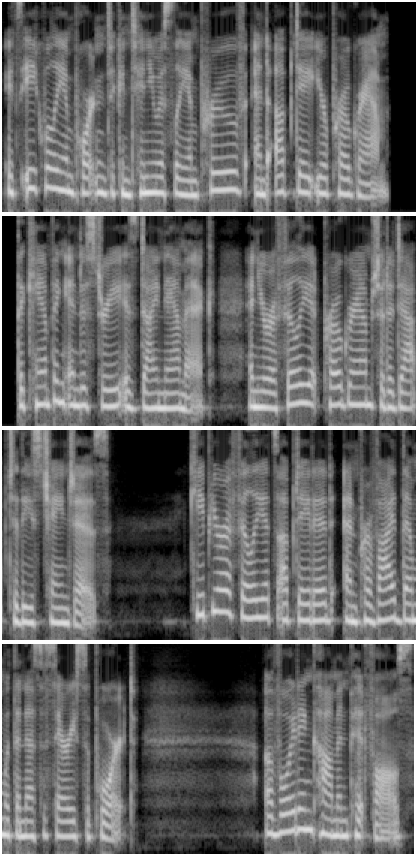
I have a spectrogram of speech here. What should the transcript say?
it's equally important to continuously improve and update your program. The camping industry is dynamic, and your affiliate program should adapt to these changes. Keep your affiliates updated and provide them with the necessary support. Avoiding common pitfalls.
